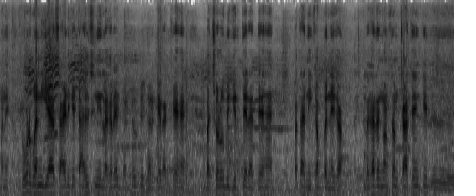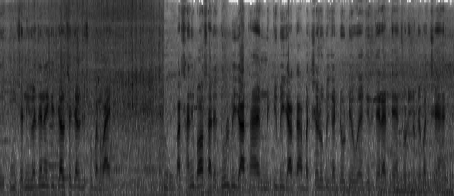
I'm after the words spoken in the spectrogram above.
मैंने रोड बन गया, साइड के टाइल्स नहीं लग रहे, गड्ढे उड्ढे करके रखे हैं, बच्चों लोग भी गिरते रहते हैं, पता नहीं कब बनेगा। नगर निगम से हम चाहते हैं कि उनसे निवेदन है कि जल्द से जल्द इसको बनवाए। परेशानी बहुत सारे, धूल भी जाता है, मिट्टी भी जाता है, बच्चे लोग भी गड्ढे उड्ढे हुए गिरते रहते हैं छोटे छोटे बच्चे हैं।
